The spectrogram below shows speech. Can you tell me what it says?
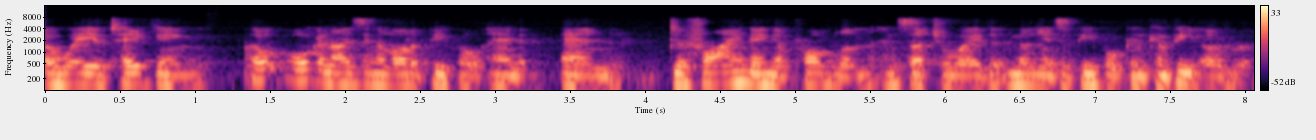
a way of taking organizing a lot of people and and defining a problem in such a way that millions of people can compete over it.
